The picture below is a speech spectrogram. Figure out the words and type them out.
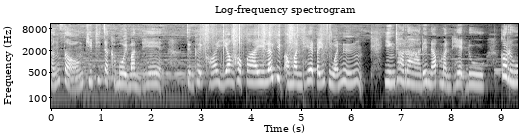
ทั้งสองคิดที่จะขโมยมันเทศ จึงค่อยๆย่องเข้าไปแล้วหยิบเอามันเทศไปหัวหนึ่ง หญิงชาราได้นับมันเทศดู ก็รู้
